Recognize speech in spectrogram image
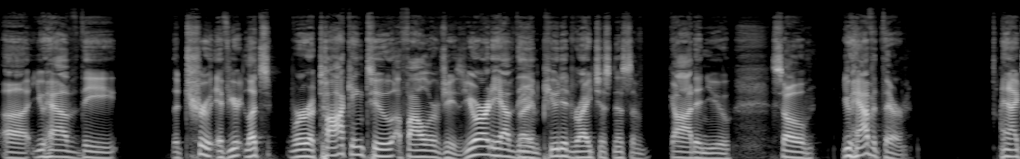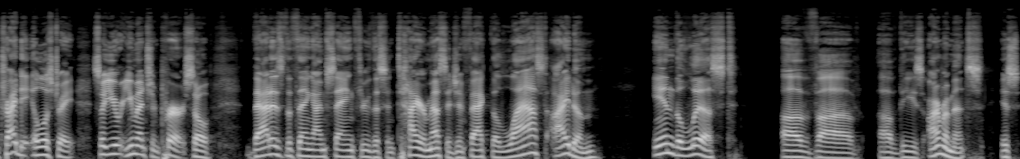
uh, you have the the truth. If you're, let's, we're talking to a follower of Jesus. You already have the right. imputed righteousness of God in you. So you have it there. And I tried to illustrate. So you you mentioned prayer. So that is the thing I'm saying through this entire message. In fact, the last item in the list of uh, of these armaments is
